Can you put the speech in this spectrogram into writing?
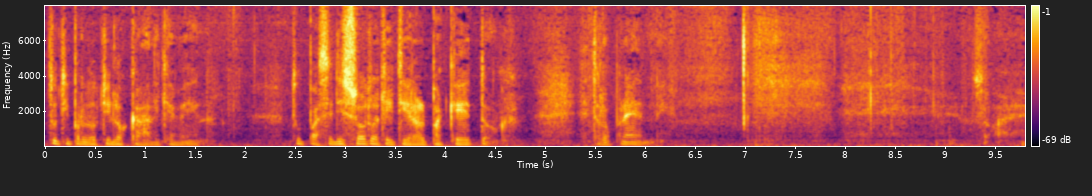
tutti i prodotti locali che vendono. Tu passi di sotto, ti tira il pacchetto e te lo prendi. So, eh,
